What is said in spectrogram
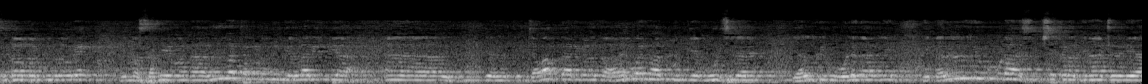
ಸುಧಾ ಬರ್ಗೂರವರೇ ನಿಮ್ಮ ಸಮಯವನ್ನು ಎಲ್ಲ ತಗೊಂಡು ನಿಮ್ಗೆ ಎಲ್ಲ ರೀತಿಯ ಜವಾಬ್ದಾರಿಗಳನ್ನು ಅರಿವನ್ನು ನಿಮಗೆ ಮೂಡಿಸಿದ್ದಾರೆ. ಎಲ್ರಿಗೂ ಒಳ್ಳೆಯದಾಗಲಿ ನಿಮ್ಮೆಲ್ಲರಿಗೂ ಕೂಡ ಶಿಕ್ಷಕರ ದಿನಾಚರಣೆಯ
